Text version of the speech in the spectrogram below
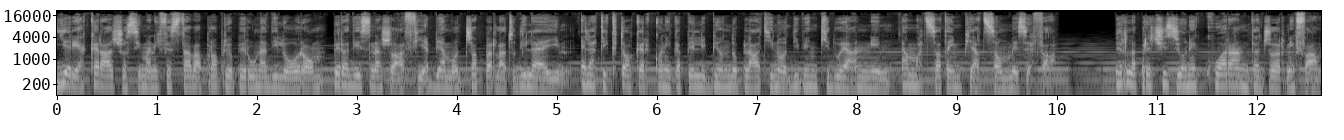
Ieri a Karaj si manifestava proprio per una di loro, per Adis Najafi, abbiamo già parlato di lei, è la TikToker con i capelli biondo platino di 22 anni, ammazzata in piazza un mese fa per la precisione 40 giorni fa.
